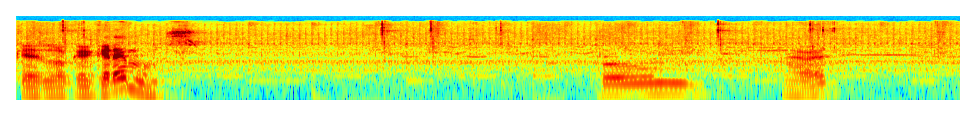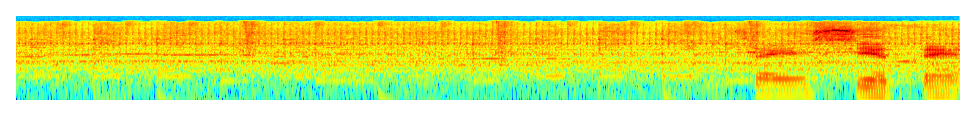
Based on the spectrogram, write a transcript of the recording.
Que es lo que queremos. A ver. 6, 7,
